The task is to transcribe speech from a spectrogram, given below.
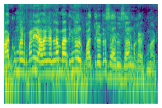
பக்குவமான பண்ணி இளங்கன்லாம் பார்த்தீங்கன்னா ஒரு பத்து லிட்டர் சர்வீஸான நம்ம கறக்க மாடு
